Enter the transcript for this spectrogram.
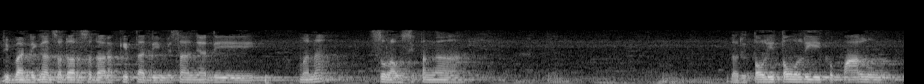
dibandingkan saudara-saudara kita di misalnya di mana Sulawesi Tengah, ya, dari Toli-Toli ke Palu,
